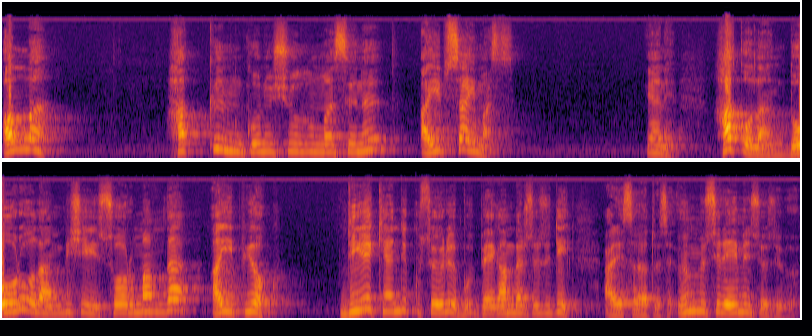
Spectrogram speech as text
Allah hakkın konuşulmasını ayıp saymaz. Yani hak olan, doğru olan bir şeyi sormamda ayıp yok diye kendi söylüyor. Bu peygamber sözü değil aleyhissalatü vesselam. Ümmü Süleym'in sözü bu.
